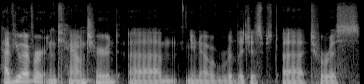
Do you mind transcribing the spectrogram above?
Have you ever encountered um, you know religious uh, tourists?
